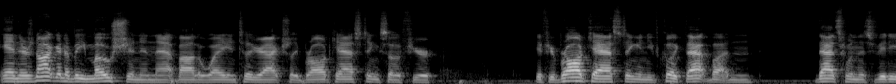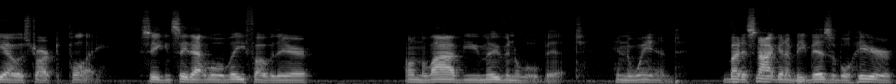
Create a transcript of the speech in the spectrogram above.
and there's not going to be motion in that, by the way, until you're actually broadcasting. So if you're if you're broadcasting and you've clicked that button, that's when this video will start to play. So you can see that little leaf over there on the live view moving a little bit in the wind. But it's not going to be visible here,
